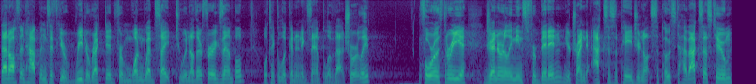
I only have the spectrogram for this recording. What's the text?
That often happens if you're redirected from one website to another, for example. We'll take a look at an example of that shortly. 403 generally means forbidden. You're trying to access a page you're not supposed to have access to.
